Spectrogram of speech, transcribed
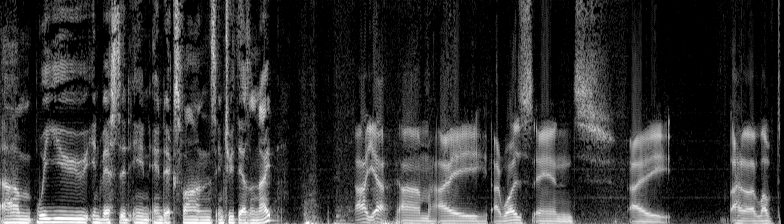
Um, were you invested in index funds in 2008? Ah, uh, yeah. Um, I I was, and I I loved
